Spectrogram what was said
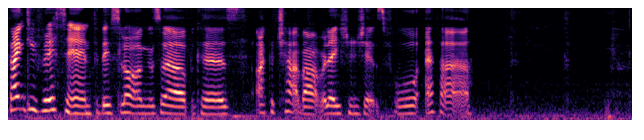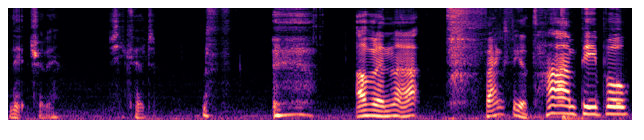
Thank you for listening for this long as well because I could chat about relationships forever. literally, she could. Other than that, thanks for your time, people.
